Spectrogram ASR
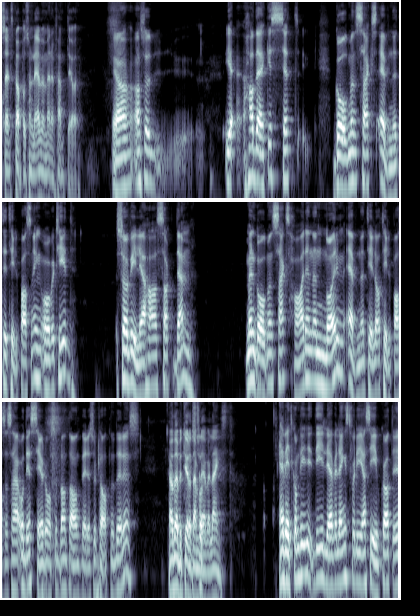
selskaper som lever mer enn 50 år. ja, altså jeg, Hadde jeg ikke sett Goldman Sachs evne til tilpasning over tid, så ville jeg ha sagt dem. Men Goldman Sachs har en enorm evne til å tilpasse seg, og det ser du også bl.a. ved resultatene deres. Ja, det betyr at de Så- lever lengst. Jeg vet ikke om de, de lever lengst, fordi jeg sier jo ikke at de,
